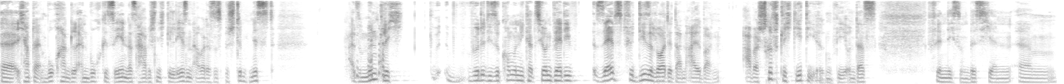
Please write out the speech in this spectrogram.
äh, ich habe da im Buchhandel ein Buch gesehen, das habe ich nicht gelesen, aber das ist bestimmt Mist. Also mündlich würde diese Kommunikation, wäre die selbst für diese Leute dann albern. Aber schriftlich geht die irgendwie und das finde ich so ein bisschen ähm,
